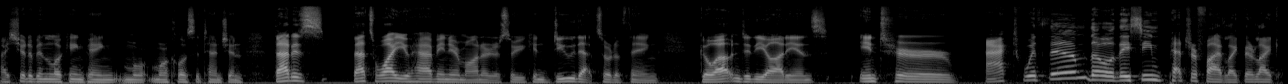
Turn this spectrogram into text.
I should have been looking, paying more, more close attention. That is that's why you have in-ear monitors, so you can do that sort of thing. go out into the audience, interact with them, though they seem petrified. Like they're like,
